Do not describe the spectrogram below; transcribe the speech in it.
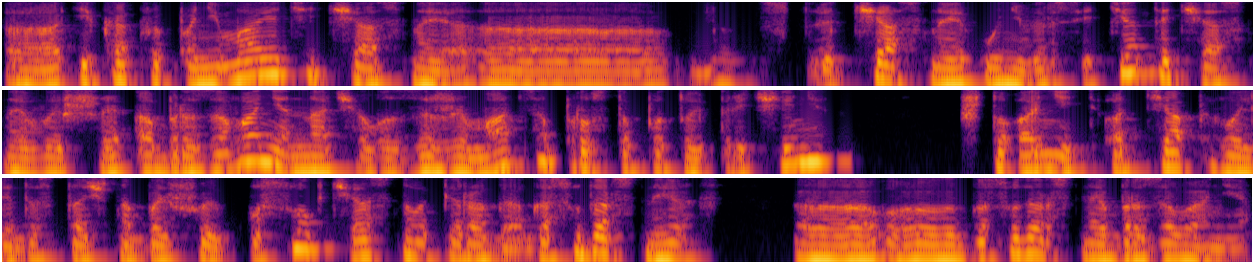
Э, и, как вы понимаете, частные, э, частные университеты, частное высшее образование начало зажиматься просто по той причине, что они оттяпывали достаточно большой кусок частного пирога. Государственное, э, государственное образование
